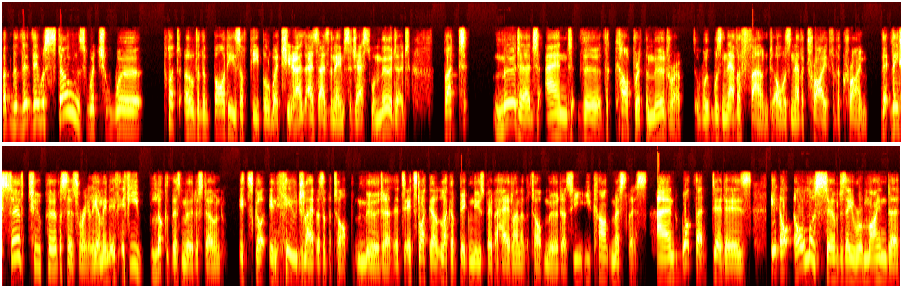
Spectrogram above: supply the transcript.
But th- there were stones which were put over the bodies of people which, you know, as, as the name suggests, were murdered. But murdered and the, the culprit, the murderer, w- was never found or was never tried for the crime. They, they serve two purposes, really. I mean, if, if you look at this murder stone, it's got in huge letters at the top, murder. It's, it's like a like a big newspaper headline at the top, murder. So you, you can't miss this. And what that did is it almost served as a reminder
